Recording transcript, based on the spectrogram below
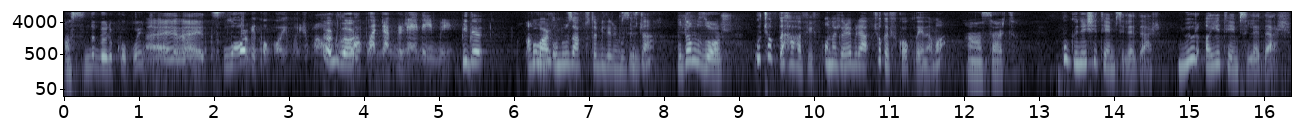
Aslında böyle kokuyunca Evet. zor bir kokuymuş. Çok zor. Koklanacak bir şey değil mi? Bir de Ama bu var, onu uzak tutabilirim sizden. Bu da mı zor? Bu çok daha hafif. Ona göre biraz çok hafif koklayın ama. Ha sert. Bu güneşi temsil eder. Mür ayı temsil eder.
